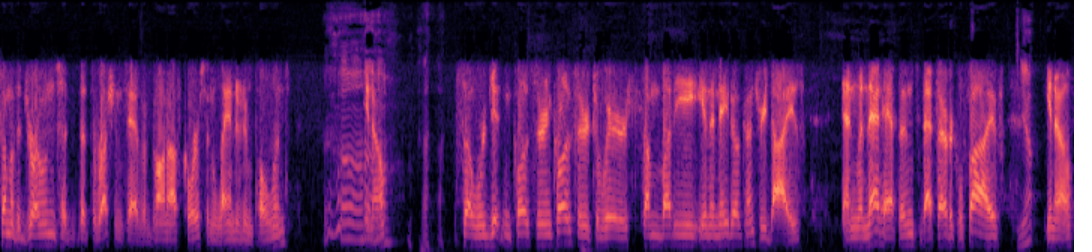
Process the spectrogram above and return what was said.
some of the drones had, that the Russians have have gone off course and landed in Poland. You know, so we're getting closer and closer to where somebody in a NATO country dies, and when that happens, that's Article Five. Yep. You know,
